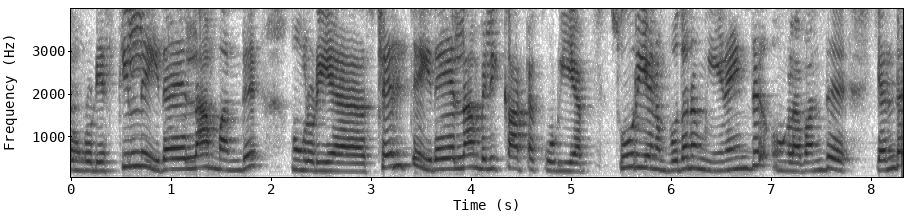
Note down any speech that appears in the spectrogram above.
உங்களுடைய ஸ்கில்லு இதையெல்லாம் வந்து உங்களுடைய ஸ்ட்ரென்த்து இதையெல்லாம் வெளிக்காட்டக்கூடிய சூரியனும் புதனும் இணைந்து உங்களை வந்து எந்த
